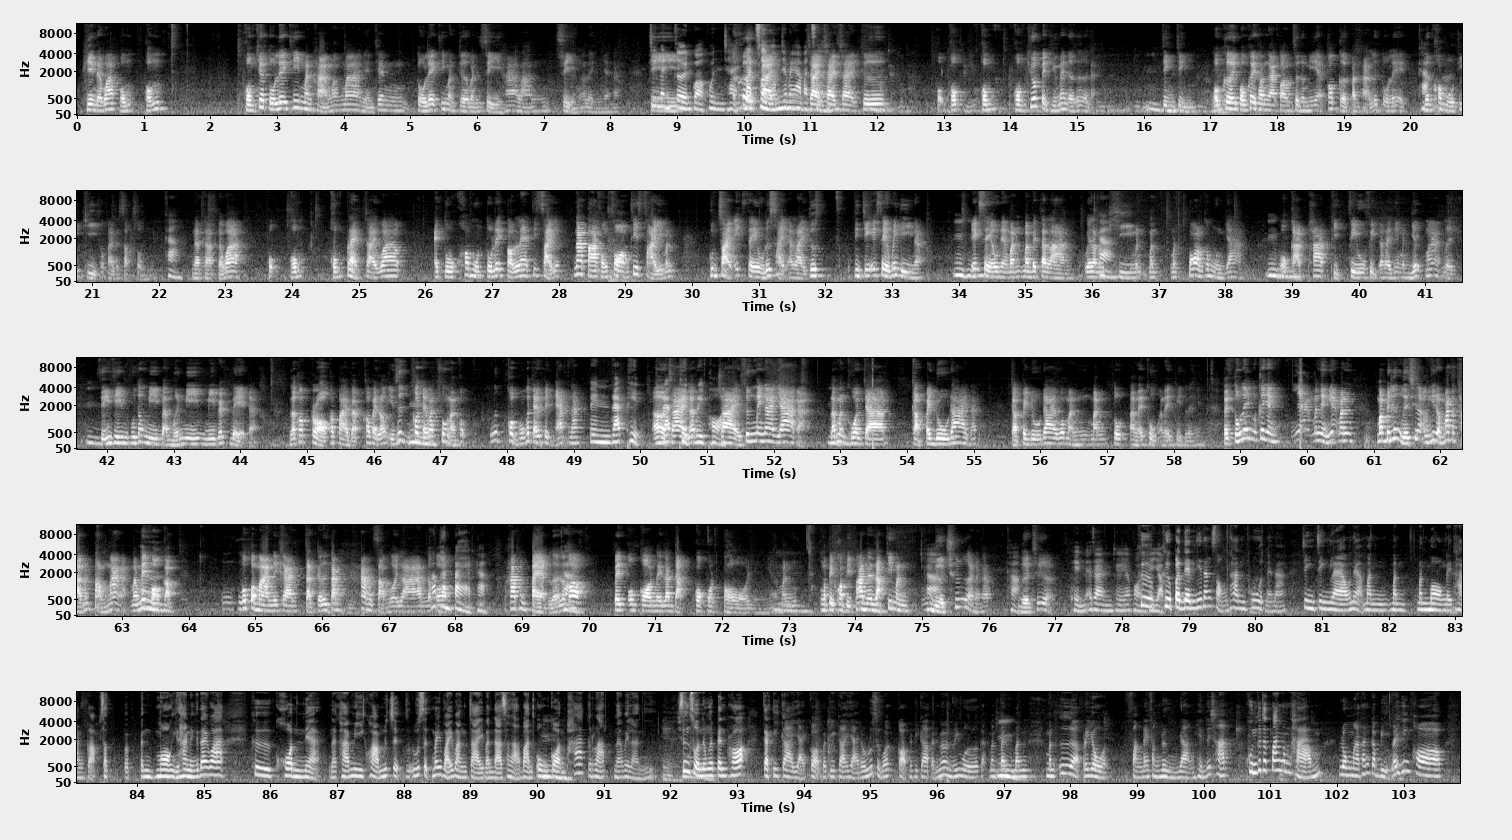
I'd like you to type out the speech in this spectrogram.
เพียงแต่ว่าผมผมผมเชื่อตัวเลขที่มันห่างมาก ๆ อย่างเช่น ตัวเลขที่มันเกินมันสี่ห้าล้านเสียงอะไรอย่างเงี้ยนะ ที่มันเกินกว่าคนใช้บัตรเสริมใช่ไหมคะบัตรเสใช่ริมใช่ใช่คือผมผมผมผมคิดว่าเป็น human error แหละอืมจริง ๆ ผมเคยผมเคยทำงานตอนสึนามิอะก็เกิดปัญหาเรื่องตัวเลขค่ะเรื่องข้อมูลที่คีย์เข้าไปแล้วสับสนค่ะนะครับ แต่ว่าผมผมผมแปลกใจว่าไอตัวข้อมูลตัวเลขตอนแรกที่ใส่หน้าตาของฟอร์มที่ใส่มันคุณใส่ Excel หรือใส่อะไรคือจริงๆ Excel ไม่ดีนะอือหือ Excel เนี่ยมันมันเป็นตาราง เวลามันค่ะ key มันมันมันป้อนข้อมูลยากอืม โอกาสพลาดผิด field ผิดอะไรเนี่ยมันเยอะมากเลยอืมสิ่งที่คุณต้องมีแบบเหมือนมีมี web-based อะแล้วก็กรอกเข้าไปแบบเข้าไป login ซึ่งอืมเข้าใจว่าช่วงหลังก็ผมผมเข้าใจว่าเป็นแอปนะ เป็น rapid เออใช่ rapid แล้ว report ใช่ ซึ่งไม่น่ายากอะ แล้วมันควรจะกลับไปดูได้นะ กลับไปดูได้ว่ามันมันตัวอันไหนถูกอันไหนผิดอะไรเงี้ยแต่ตัวเลขมันก็ยังเนี่ยมันอย่างเงี้ยมันมันเป็นเรื่องเหลือเชื่อเอางี้เดี๋ยวมาตรฐานมันต่ำมากอะมันไม่เหมาะกับ งบประมาณในการจัดการเลือกตั้ง 5,300 ล้าน แล้วก็5,800ค่ะ5,800เลยแล้วก็เป็นองค์กรในระดับกกตอย่างเงี้ยมันมันเป็นความผิดพลาดในระดับที่มันค่ะเหลือเชื่อนะครับค่ะเหลือเชื่อ เห็นอาจารย์ชยพรคือขยับคือประเด็นที่ทั้งสองท่านพูดเนี่ยนะจริง ๆ แล้วเนี่ยมันมันมันมองในทางกลับสักแบบเป็นมองอีกทางหนึ่งก็ได้ว่า คือคนเนี่ยนะคะมีความรู้สึกรู้สึกไม่ไว้วางใจบรรดาสถาบันองค์กรภาครัฐนะเวลานี้อืมซึ่งส่วนหนึ่งมันเป็นเพราะกติกาใหญ่กรอบกติกาใหญ่เรารู้สึกว่ากรอบกติกาแบบนี้มันไม่เวิร์กอะมันมันอืมมันมันเอื้อประโยชน์ฝั่งใดฝั่งหนึ่งอย่างเห็นได้ชัด คุณก็จะตั้งคำถามลงมาทั้งกระบี่และยิ่งพอ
